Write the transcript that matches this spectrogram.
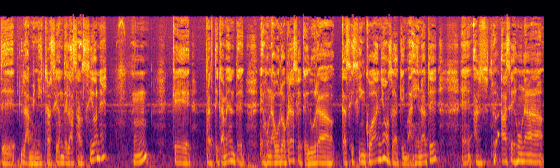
de la administración de las sanciones, que prácticamente. Es una burocracia que dura casi cinco años, o sea que imagínate, eh, haces una,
